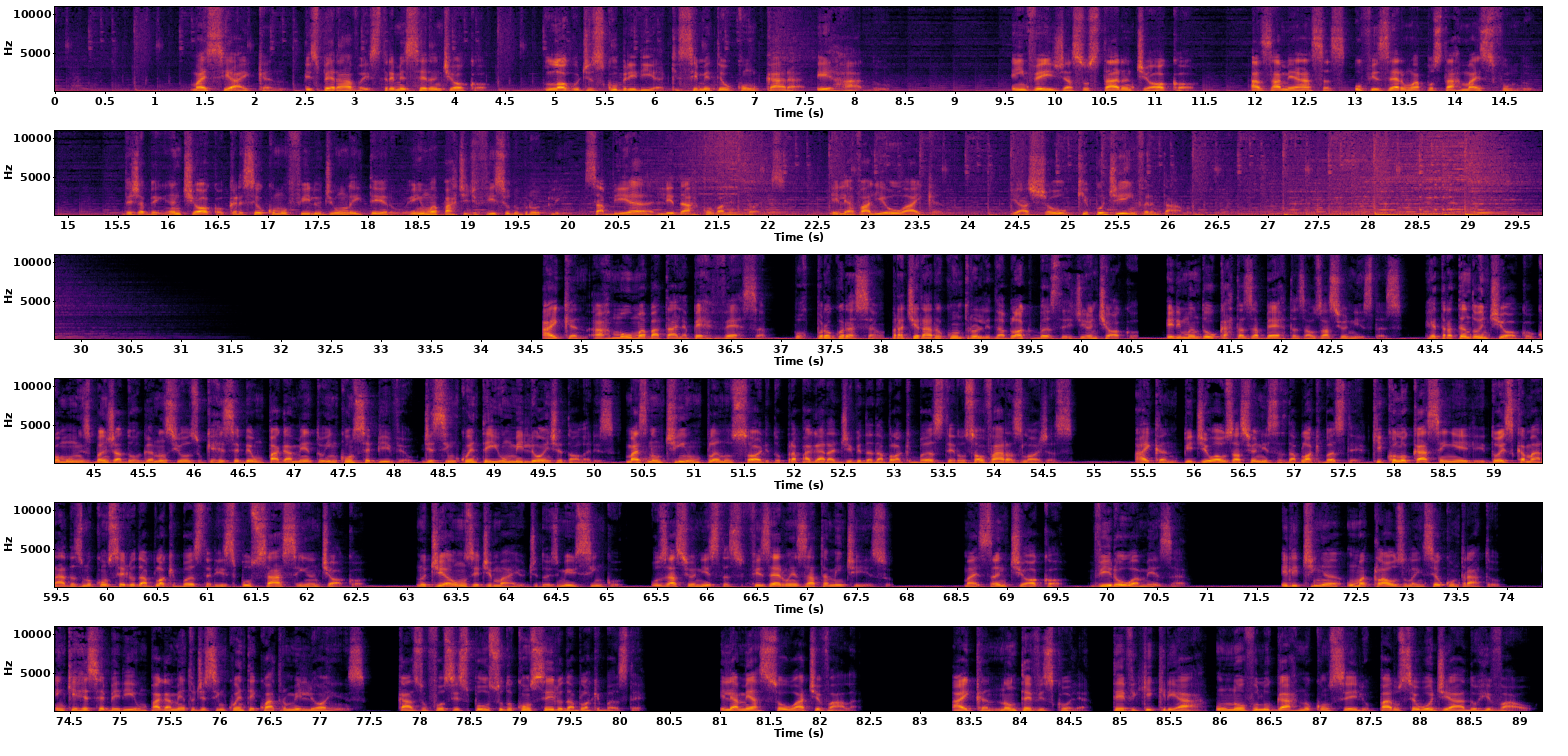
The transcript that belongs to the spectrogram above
Mas se Icahn esperava estremecer Antioco, logo descobriria que se meteu com o cara errado. Em vez de assustar Antioco, as ameaças o fizeram apostar mais fundo. Veja bem, Antioco cresceu como filho de um leiteiro em uma parte difícil do Brooklyn. Sabia lidar com valentões ele avaliou Icahn e achou que podia enfrentá-lo. Icahn armou uma batalha perversa por procuração para tirar o controle da Blockbuster de Antioco. Ele mandou cartas abertas aos acionistas, retratando Antioco como um esbanjador ganancioso que recebeu um pagamento inconcebível de 51 milhões de dólares, mas não tinha um plano sólido para pagar a dívida da Blockbuster ou salvar as lojas. Icahn pediu aos acionistas da Blockbuster que colocassem ele e dois camaradas no conselho da Blockbuster e expulsassem Antioco. No dia 11 de maio de 2005, os acionistas fizeram exatamente isso. Mas Antioco virou a mesa. Ele tinha uma cláusula em seu contrato em que receberia um pagamento de 54 milhões caso fosse expulso do conselho da Blockbuster. Ele ameaçou ativá-la. Icahn não teve escolha. Teve que criar um novo lugar no conselho para o seu odiado rival.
